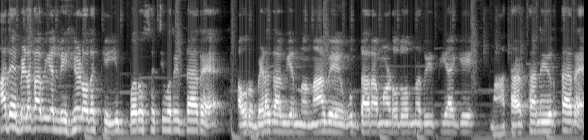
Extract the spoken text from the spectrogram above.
ಅದೇ ಬೆಳಗಾವಿಯಲ್ಲಿ ಹೇಳೋದಕ್ಕೆ ಇಬ್ಬರು ಸಚಿವರಿದ್ದಾರೆ. ಅವರು ಬೆಳಗಾವಿಯನ್ನು ನಾವೇ ಉದ್ಧಾರ ಮಾಡೋದು ಅನ್ನೋ ರೀತಿಯಾಗಿ ಮಾತಾಡ್ತಾನೆ ಇರ್ತಾರೆ.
